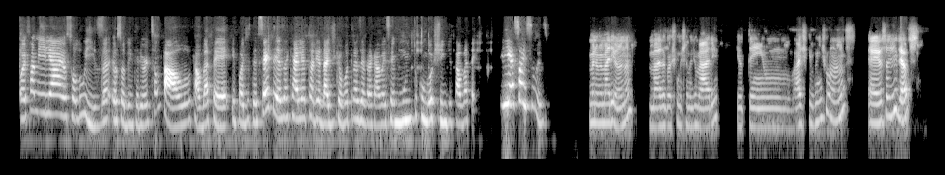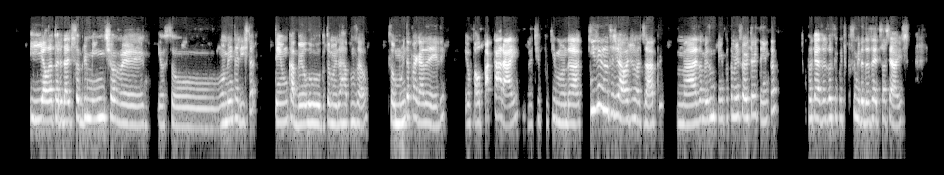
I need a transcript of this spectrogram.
Oi, família! Eu sou Luísa, eu sou do interior de São Paulo, Taubaté, e pode ter certeza que a aleatoriedade que eu vou trazer para cá vai ser muito com gostinho de Taubaté. E é só isso mesmo. Meu nome é Mariana, mas eu gosto que me chame de Mari. Eu tenho, acho que 21 anos. É, eu sou de Ilhéus, e aleatoriedade sobre mim, deixa eu ver. Eu sou ambientalista, tenho um cabelo do tamanho da Rapunzel, sou muito apagada a ele. Eu falo pra caralho, do tipo que manda 15 minutos de áudio no WhatsApp, mas ao mesmo tempo eu também sou 880, porque às vezes eu fico tipo sumida das redes sociais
